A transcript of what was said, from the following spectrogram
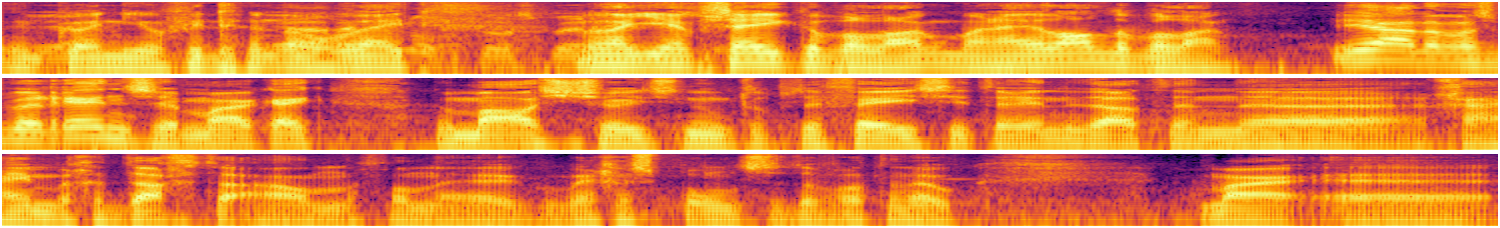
Ik weet niet of je dat nog weet. Maar je hebt zeker belang, maar een heel ander belang. Ja, dat was bij Renze. Maar kijk, normaal als je zoiets noemt op tv, zit er inderdaad een uh, geheime gedachte aan. Van uh, ik ben gesponsord of wat dan ook. Maar uh,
